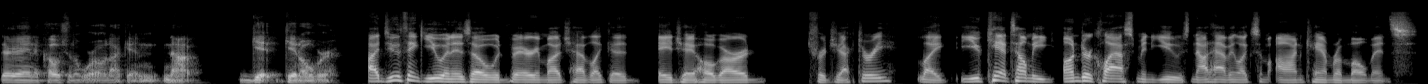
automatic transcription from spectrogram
there ain't a coach in the world I can not get get over. I do think you and Izzo would very much have like a AJ Hoggard trajectory like you can't tell me underclassmen use not having like some on-camera moments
